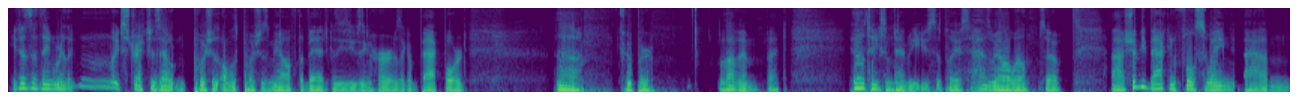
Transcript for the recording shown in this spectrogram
he does the thing where he like mm, like stretches out and pushes almost pushes me off the bed because he's using her as like a backboard. Uh, Cooper, love him, but he'll take some time to get used to the place, as we all will. So, uh, should be back in full swing. Um,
